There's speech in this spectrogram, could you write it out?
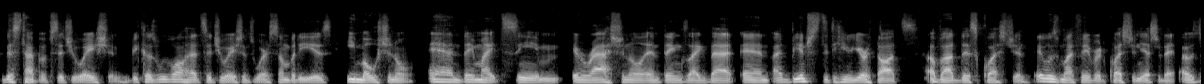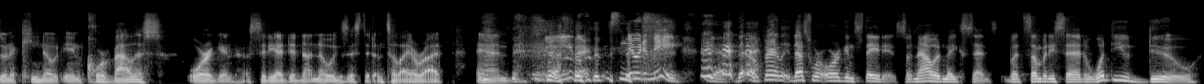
this type of situation because we've all had situations where somebody is emotional and they might seem irrational and things like that. And I'd be interested to hear your thoughts about this question. It was my favorite question yesterday. I was doing a keynote in Corvallis, Oregon, a city I did not know existed until I arrived. And me either. It's new to me. yeah, th- apparently that's where Oregon State is. So now it makes sense. But somebody said, What do you do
